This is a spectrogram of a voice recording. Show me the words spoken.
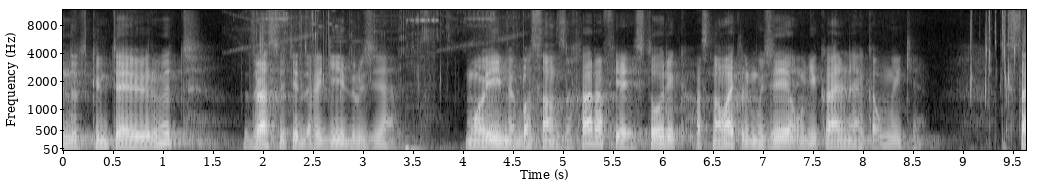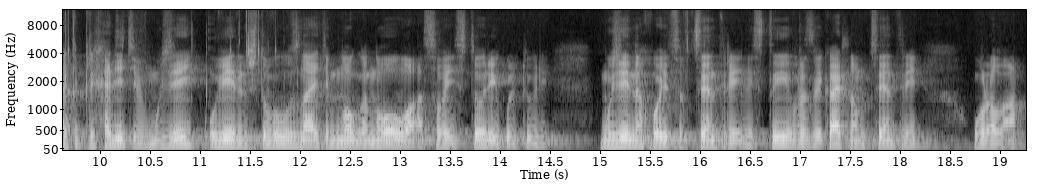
Менут Кюнтею Здравствуйте, дорогие друзья! Мое имя Басан Захаров, я историк, основатель музея «Уникальная Калмыкия». Кстати, приходите в музей, уверен, что вы узнаете много нового о своей истории и культуре. Музей находится в центре Элисты, в развлекательном центре Урала.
